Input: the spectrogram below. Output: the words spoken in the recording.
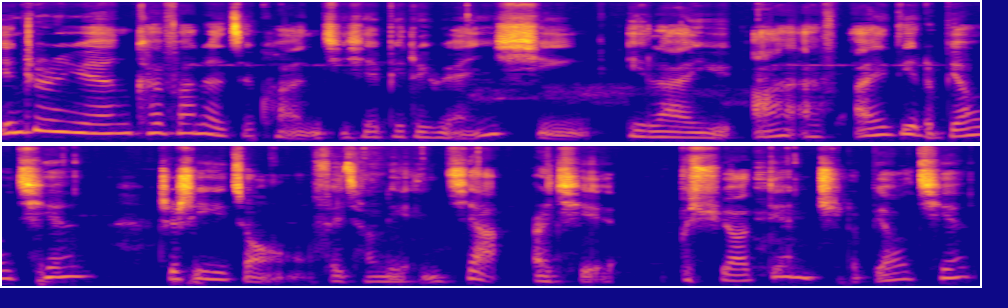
研究人员开发的这款机械臂的原型依赖于 RFID 的标签，这是一种非常廉价而且不需要电池的标签，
